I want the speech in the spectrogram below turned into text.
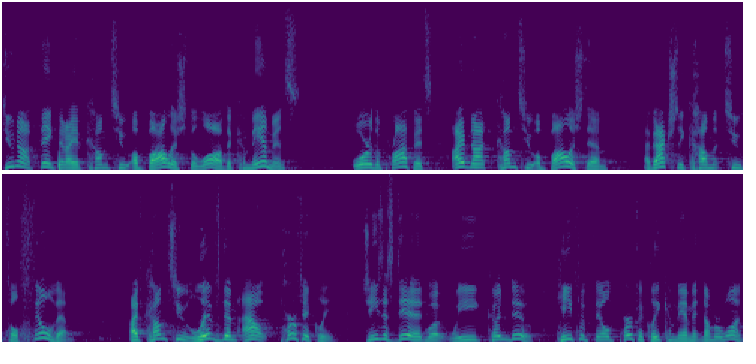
Do not think that I have come to abolish the law, the commandments, or the prophets. I have not come to abolish them, I've actually come to fulfill them. I've come to live them out perfectly. Jesus did what we couldn't do. He fulfilled perfectly commandment number one.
